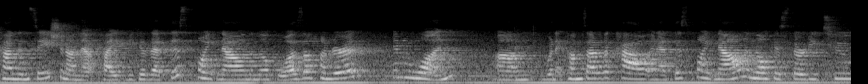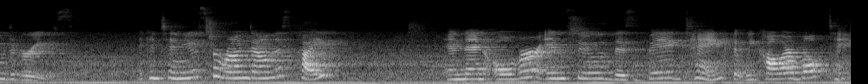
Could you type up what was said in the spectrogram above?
condensation on that pipe because at this point now the milk was 101 um, when it comes out of the cow and at this point now the milk is 32 degrees. It continues to run down this pipe and then over into this big tank that we call our bulk tank.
